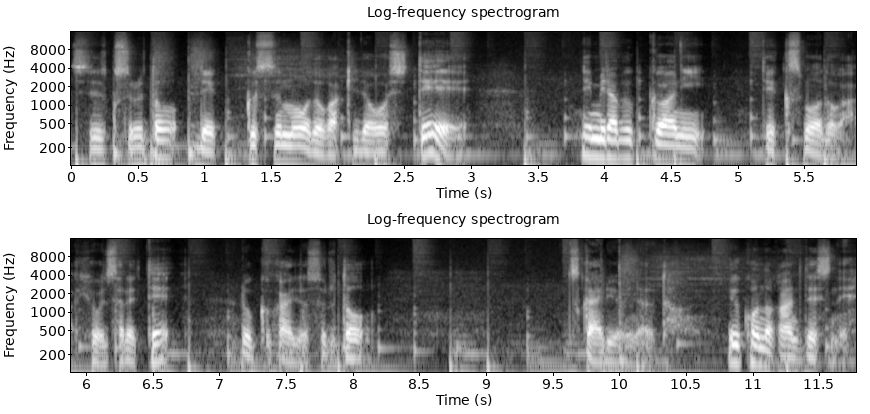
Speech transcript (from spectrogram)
接続すると DEX モードが起動してでミラブック側に DEX モードが表示されてロック解除すると使えるようになると。いうこんな感じですね。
